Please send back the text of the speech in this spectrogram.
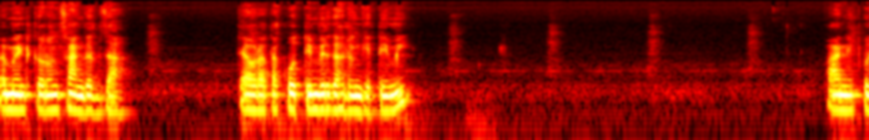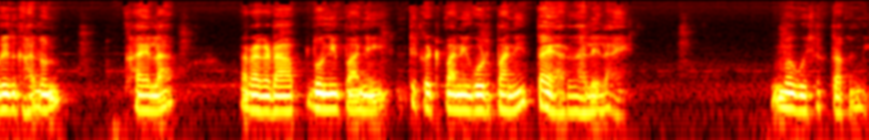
कमेंट करून सांगत जा. त्यावर आता कोथिंबीर घालून घेते मी. पाणीपुरीत घालून खायला रगडा दोन्ही पाणी तिखट पाणी गोड पाणी तयार झालेलं आहे. बघू शकता तुम्ही.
